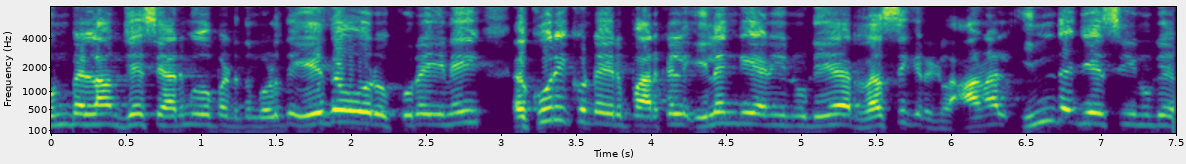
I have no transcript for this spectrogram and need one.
முன்பெல்லாம் ஜேசி அறிமுகப்படுத்தும் பொழுது ஏதோ ஒரு குறையினை கூறிக்கொண்டே இருப்பார்கள் இலங்கை அணியினுடைய ரசிகர்கள். ஆனால் இந்த ஜேசியினுடைய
